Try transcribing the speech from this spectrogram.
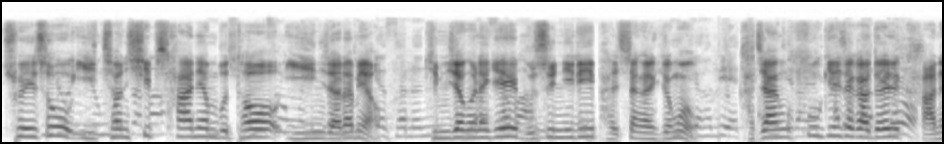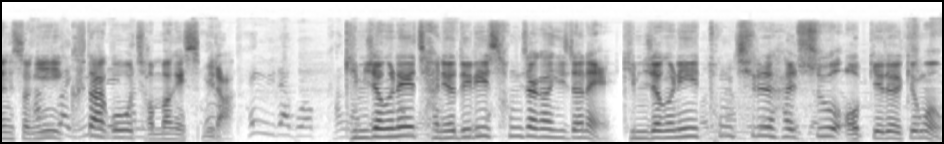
최소 2014년부터 2인자라며 김정은에게 무슨 일이 발생할 경우 가장 후계자가 될 가능성이 크다고 전망했습니다. 김정은의 자녀들이 성장하기 전에 김정은이 통치를 할 수 없게 될 경우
